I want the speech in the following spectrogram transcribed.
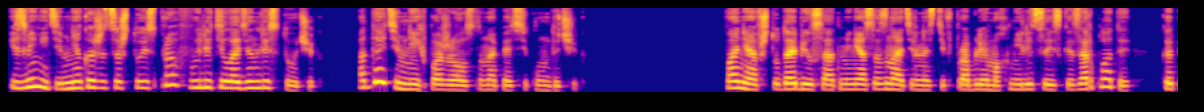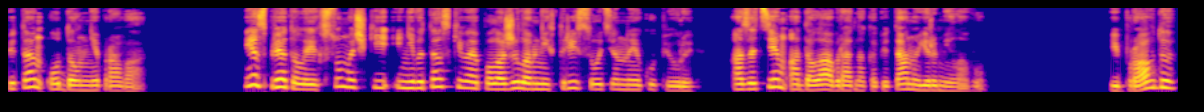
«Извините, мне кажется, что из прав вылетел один листочек. Отдайте мне их, пожалуйста, на пять секундочек». Поняв, что добился от меня сознательности в проблемах милицейской зарплаты, капитан отдал мне права. Я спрятала их в сумочки и, не вытаскивая, положила в них три сотенные купюры, а затем отдала обратно капитану Ермилову. И правда,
